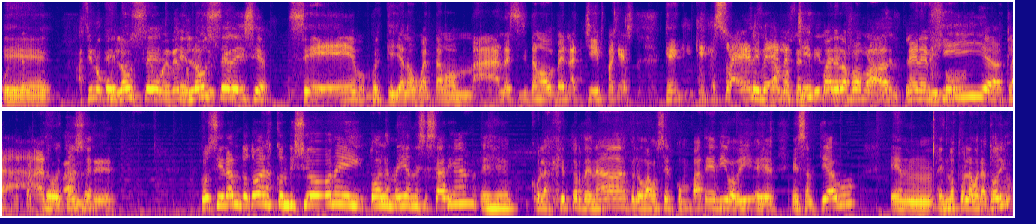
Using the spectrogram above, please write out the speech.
Eh, Así no el 11, queremos eventos el 11 de diciembre. Sí, porque ya no aguantamos más, necesitamos ver la chispa que, es- que, que, que suena y ver la chispa la de los del la energía, claro. Entonces, considerando todas las condiciones y todas las medidas necesarias, eh, con la gente ordenada, pero vamos a hacer combate vivo eh, en Santiago, en, en nuestro laboratorio,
